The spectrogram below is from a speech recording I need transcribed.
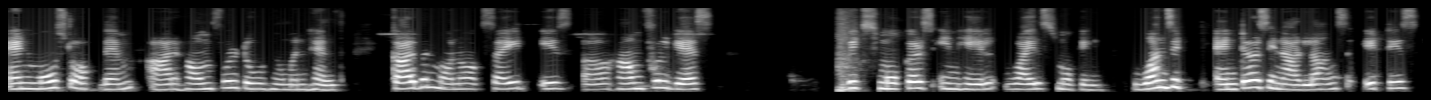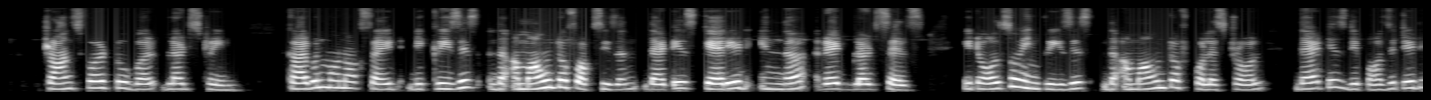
and most of them are harmful to human health. Carbon monoxide is a harmful gas which smokers inhale while smoking. Once it enters in our lungs, it is transferred to bloodstream. Carbon monoxide decreases the amount of oxygen that is carried in the red blood cells. It also increases the amount of cholesterol that is deposited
